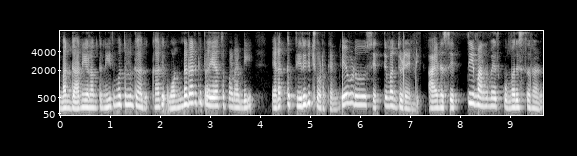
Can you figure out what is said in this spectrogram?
మన దానియాలు అంత నీతిమంతులు కాదు. కానీ ఉండడానికి ప్రయాసపడండి. వెనక్కి తిరిగి చూడకండి. దేవుడు శక్తిమంతుడండి. ఆయన శక్తి మన మీద కుమ్మరిస్తున్నాడు.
